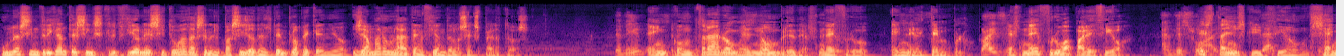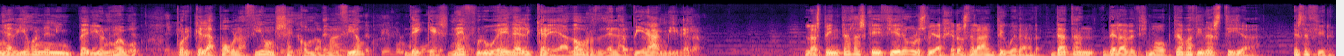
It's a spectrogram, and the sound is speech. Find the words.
unas intrigantes inscripciones situadas en el pasillo del templo pequeño llamaron la atención de los expertos. Encontraron el nombre de Snefru en el templo. Snefru apareció. Esta inscripción se añadió en el Imperio Nuevo porque la población se convenció de que Snefru era el creador de la pirámide. Las pintadas que hicieron los viajeros de la antigüedad datan de la decimoctava dinastía, es decir,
